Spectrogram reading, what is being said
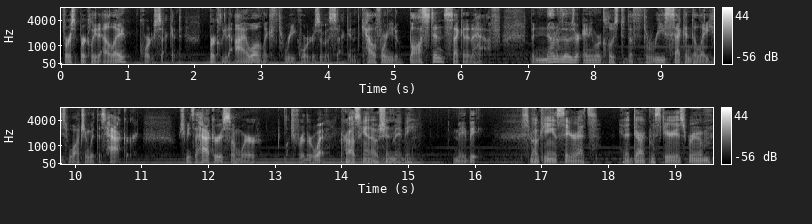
First Berkeley to LA, quarter second. Berkeley to Iowa, like three quarters of a second. California to Boston, second and a half. But none of those are anywhere close to the three second delay he's watching with this hacker, which means the hacker is somewhere much further away. Crossing an ocean, maybe. Maybe. Smoking his cigarettes in a dark, mysterious room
